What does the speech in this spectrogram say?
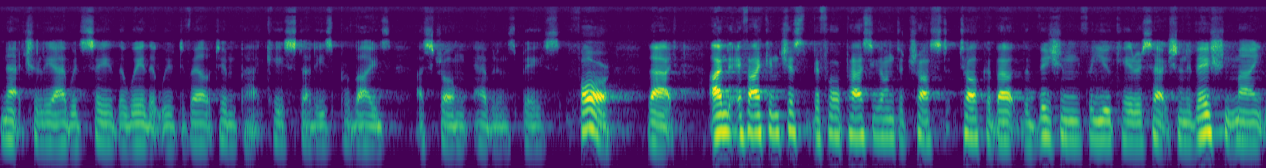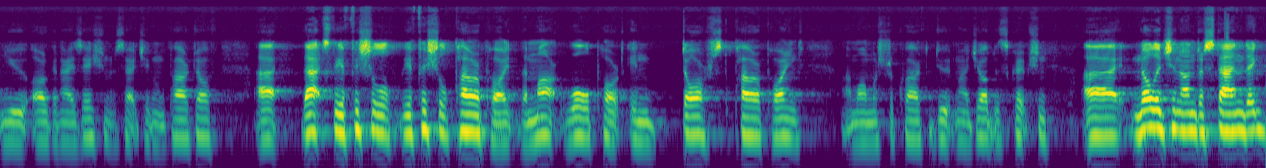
Naturally, I would say the way that we've developed impact case studies provides a strong evidence base for that. And if I can just, before passing on to Trust, talk about the vision for UK Research and Innovation, my new organisation, Research England I'm part of. Uh, that's the official, the official PowerPoint, the Mark Walport endorsed PowerPoint. I'm almost required to do it in my job description. Uh, knowledge and understanding,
